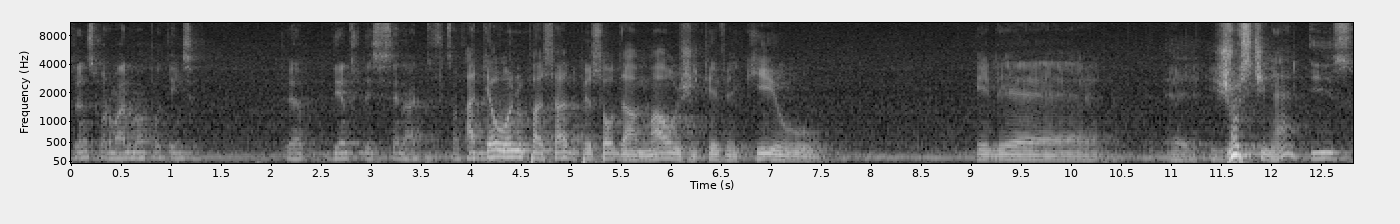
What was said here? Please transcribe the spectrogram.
transformar numa potência é, dentro desse cenário do futsal Até o ano passado, o pessoal da Mauge teve aqui o. Ele é, é Juste, né? Isso,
